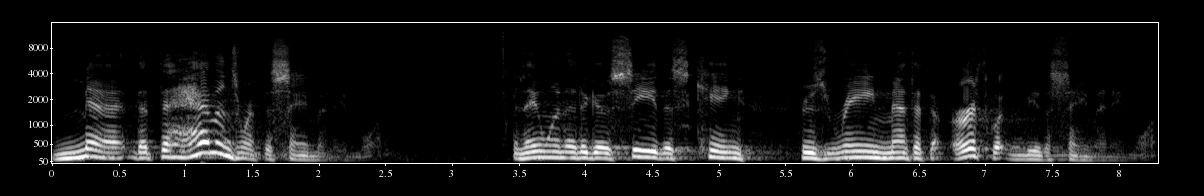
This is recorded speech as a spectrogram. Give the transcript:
meant that the heavens weren't the same anymore. And they wanted to go see this king whose reign meant that the earth wouldn't be the same anymore.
